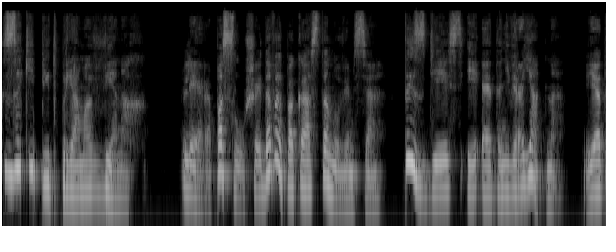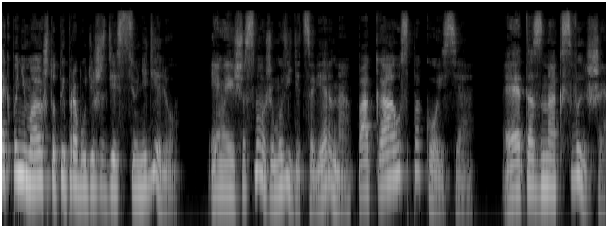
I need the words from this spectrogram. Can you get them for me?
закипит прямо в венах. «Лера, послушай, давай пока остановимся. Ты здесь, и это невероятно. Я так понимаю, что ты пробудешь здесь всю неделю. И мы еще сможем увидеться, верно? Пока успокойся. Это знак свыше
